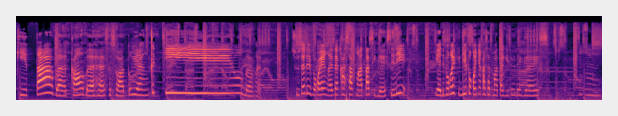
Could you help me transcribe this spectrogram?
kita bakal bahas sesuatu yang kecil banget. Susah deh pokoknya nggak ada kasat mata sih guys. Jadi ya di pokoknya dia pokoknya kasat mata gitu deh guys. Mm-mm.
